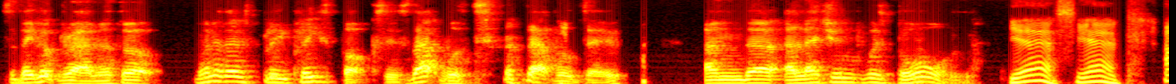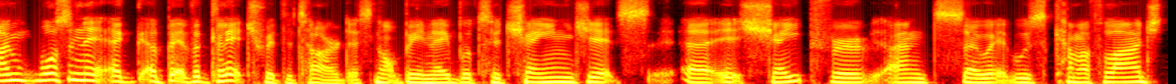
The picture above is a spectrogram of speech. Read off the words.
So they looked around and thought, one of those blue police boxes that will that will do. And uh, a legend was born. Yes, yeah. And wasn't it a, a bit of a glitch with the TARDIS not being able to change its uh, its shape for, and so it was camouflaged,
